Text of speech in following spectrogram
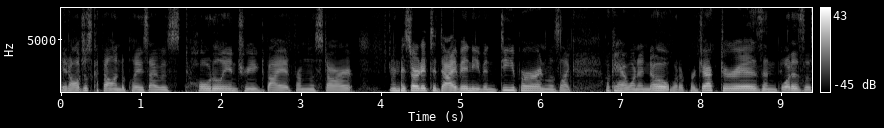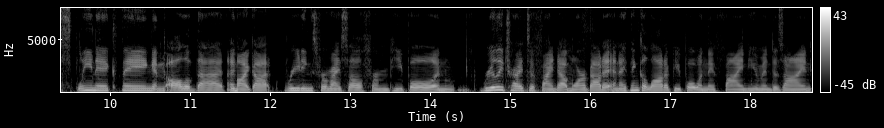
it all just fell into place. I was totally intrigued by it from the start. And I started to dive in even deeper and was like, okay, I want to know what a projector is and what is a splenic thing and all of that. And I got readings for myself from people and really tried to find out more about it. And I think a lot of people, when they find human design,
